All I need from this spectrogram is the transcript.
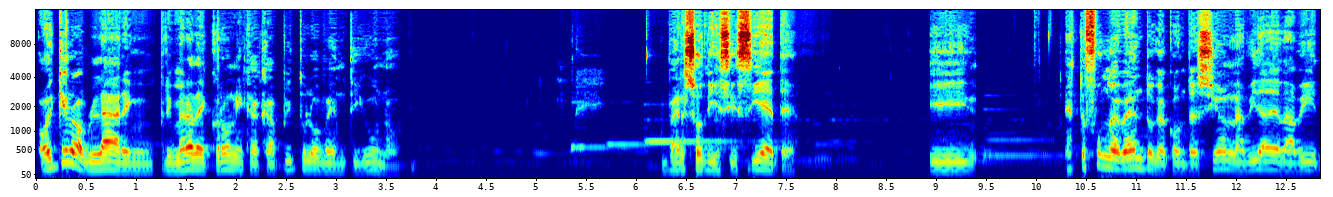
hoy quiero hablar en Primera de Crónica, capítulo 21 verso 17. Y esto fue un evento que aconteció en la vida de David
